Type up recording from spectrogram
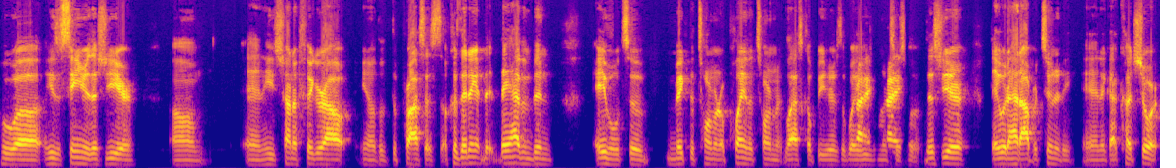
who uh, he's a senior this year, um, and he's trying to figure out you know the, the process because they didn't they haven't been able to make the tournament or play in the tournament the last couple years the way right, he went right. to. So this year they would have had opportunity and it got cut short.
